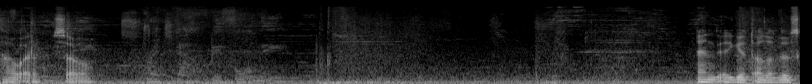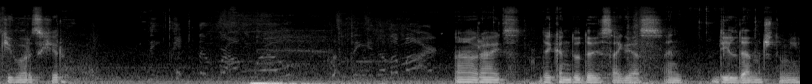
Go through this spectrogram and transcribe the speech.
power, so and I get all of those keywords here. Alright, they can do this, I guess, and deal damage to me.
